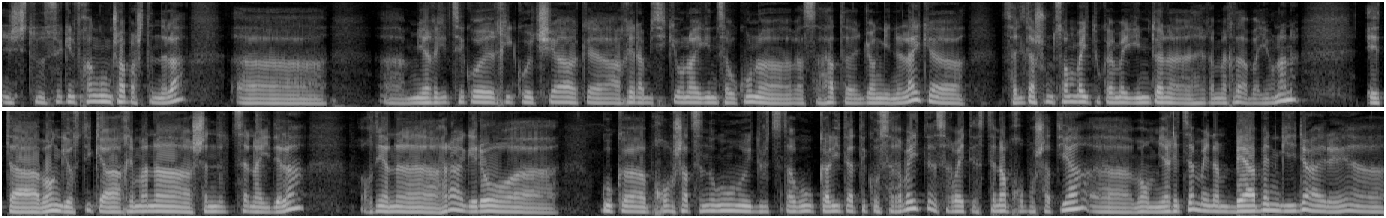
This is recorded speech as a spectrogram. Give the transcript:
instituzioekin franguntza pasten dela, uh, uh, miarritzeko erriko etxeak uh, agera biziki hona egin zaukun, uh, hat joan ginelaik, uh, zailtasun zonbaituk ema egintuen uh, da bai honan, eta bon, geostik ahemana sendotzen nahi dela, ordean, uh, hara, gero, uh, guk uh, proposatzen dugu, iduritzen dugu kalitateko zerbait, zerbait ez dena proposatia, uh, bon, miarritzen, baina behaben gira ere, uh,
